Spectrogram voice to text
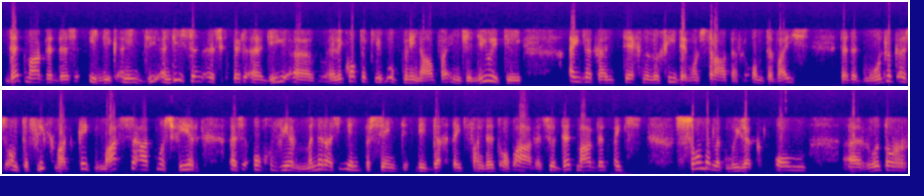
dit maak dit dus uniek. In die in die sin is uh, die uh, helikoptertjie op met die naam van Ingenuity eintlik 'n tegnologie demonstrator om te wys dat dit moontlik is om te vlieg want kyk Mars se atmosfeer is ongeveer minder as 1% die digtheid van dit op aarde. So dit maak dit uitsonderlik moeilik om 'n rotor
